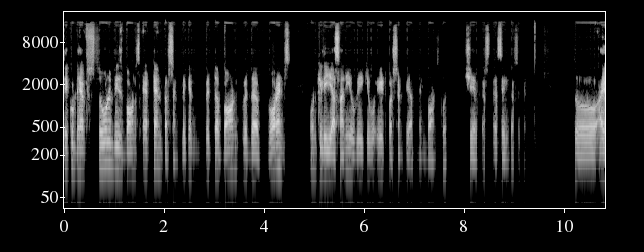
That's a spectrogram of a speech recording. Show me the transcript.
they could have sold these bonds at 10%. लेकिन with the bond with the warrants उनके लिए आसानी हो गई कि वो 8% पे अपने बॉन्ड्स को शेयर कर सेल कर सकें तो आई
